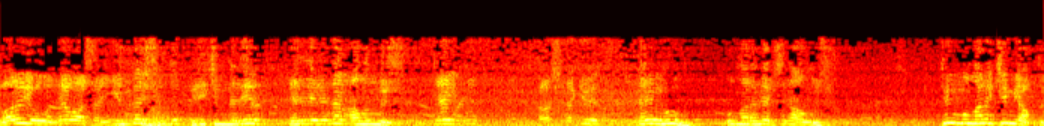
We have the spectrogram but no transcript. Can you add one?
varı yoğu ne varsa 25 yıllık birikimleri ellerinden alınmış. Ey ruh, karşıdaki ey ruh bunların hepsini almış. Tüm bunları kim yaptı?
